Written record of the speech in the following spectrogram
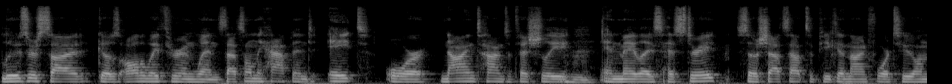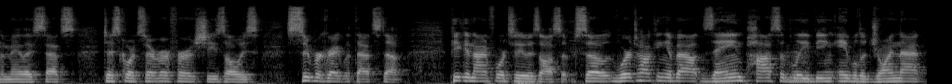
loser's side goes all the way through and wins. That's only happened eight or nine times officially mm-hmm. in Melee's history. So shouts out to Pika942 on the Melee Stats Discord server for she's always super great with that stuff. Pika 942 is awesome. So we're talking about Zain possibly mm-hmm. being able to join that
